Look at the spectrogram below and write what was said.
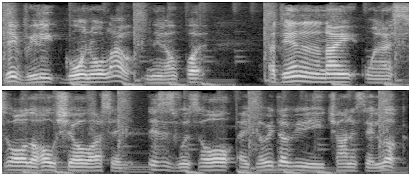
they really going all out, you know. But at the end of the night, when I saw the whole show, I said, "This is what's all at WWE trying to say. Look,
